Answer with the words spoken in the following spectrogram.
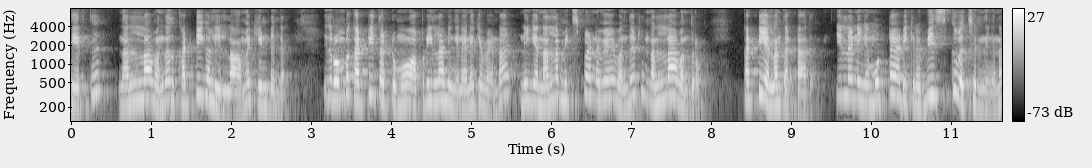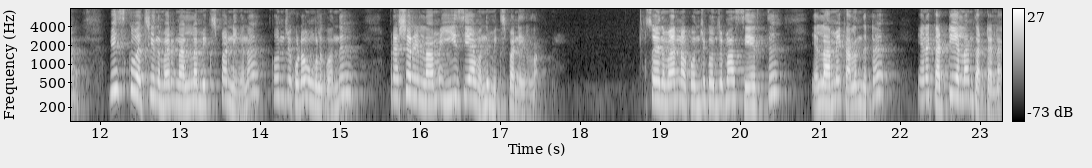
சேர்த்து நல்லா வந்து அது கட்டிகள் இல்லாமல் கிண்டுங்க. இது ரொம்ப கட்டி தட்டுமோ அப்படின்லாம் நீங்கள் நினைக்க வேண்டாம். நீங்கள் நல்லா மிக்ஸ் பண்ணவே வந்துட்டு நல்லா வந்துடும் கட்டி எல்லாம் தட்டாது. இல்லை நீங்கள் முட்டை அடிக்கிற விஸ்க்கு வச்சுருந்தீங்கன்னா விஸ்க்கு வச்சு இந்த மாதிரி நல்லா மிக்ஸ் பண்ணிங்கன்னா கொஞ்சம் கூட உங்களுக்கு வந்து ப்ரெஷர் இல்லாமல் ஈஸியாக வந்து மிக்ஸ் பண்ணிடலாம் ஸோ இந்த மாதிரி நான் கொஞ்சம் கொஞ்சமாக சேர்த்து எல்லாமே கலந்துட்டேன். ஏன்னா கட்டியெல்லாம் தட்டலை.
